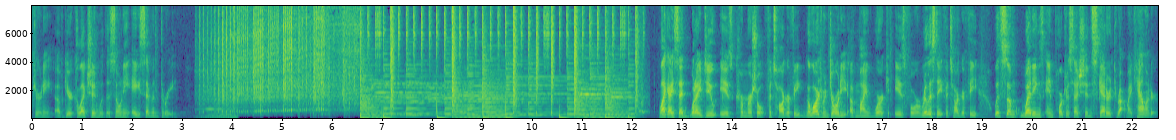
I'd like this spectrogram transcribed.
journey of gear collection with the Sony a7 III. Like I said, what I do is commercial photography. The large majority of my work is for real estate photography with some weddings and portrait sessions scattered throughout my calendar.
